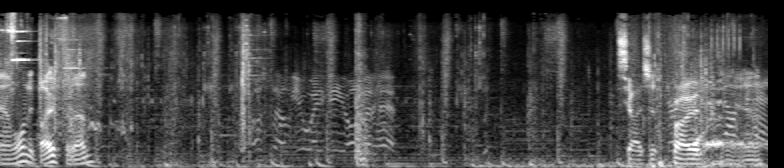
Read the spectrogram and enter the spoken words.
Yeah, I wanted both of them. This guy's just pro. Yeah.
